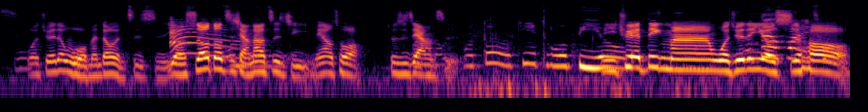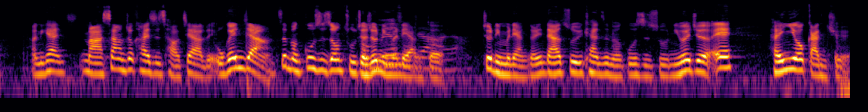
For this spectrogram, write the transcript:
自私。我觉得我们都很自私，有时候都只想到自己，没有错。就是这样子，我都有替托比哦。你确定吗？我觉得有时候啊，你看，马上就开始吵架了。我跟你讲，这本故事中主角就你们两个，就你们两个，你大家注意看这本故事书，你会觉得哎，很有感觉。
